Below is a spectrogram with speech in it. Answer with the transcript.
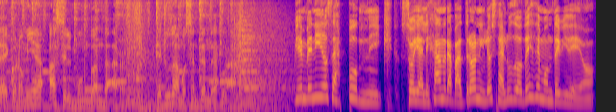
La economía hace el mundo andar. Te ayudamos a entenderla. Bienvenidos a Sputnik. Soy Alejandra Patrón y los saludo desde Montevideo.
